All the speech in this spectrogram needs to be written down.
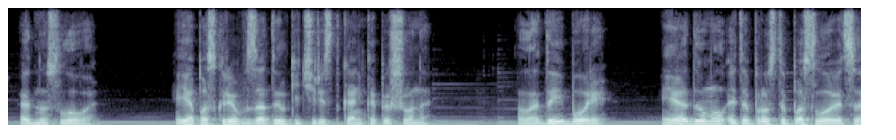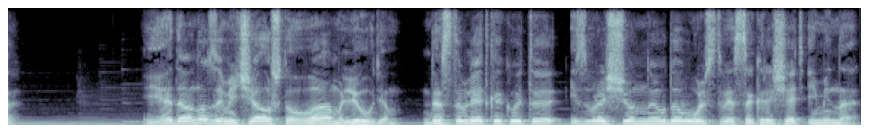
— одно слово. Я поскреб в затылке через ткань капюшона — «Лады, Бори. Я думал, это просто пословица». «Я давно замечал, что вам, людям, доставляет какое-то извращенное удовольствие сокращать имена.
